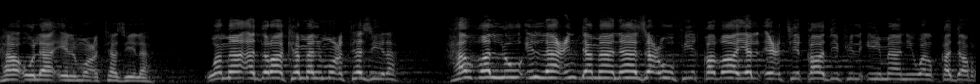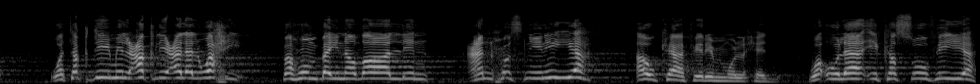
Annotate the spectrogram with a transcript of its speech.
هؤلاء المعتزلة. وما أدراك ما المعتزلة؟ هل ظلوا إلا عندما نازعوا في قضايا الاعتقاد في الإيمان والقدر وتقديم العقل على الوحي فهم بين ضال عن حسن نية أو كافر ملحد وأولئك الصوفية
